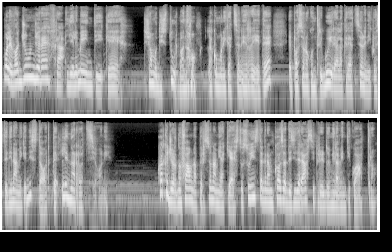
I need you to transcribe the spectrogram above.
volevo aggiungere fra gli elementi che diciamo disturbano la comunicazione in rete e possono contribuire alla creazione di queste dinamiche distorte, le narrazioni. Qualche giorno fa una persona mi ha chiesto su Instagram cosa desiderassi per il 2024.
